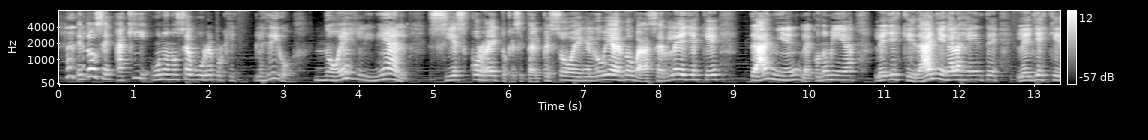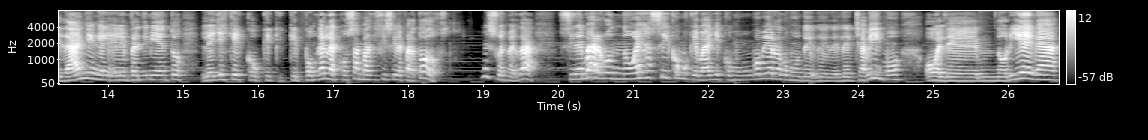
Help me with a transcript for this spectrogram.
Entonces, aquí uno no se aburre porque, les digo, no es lineal. Si es correcto que si está el PSOE en el gobierno, va a hacer leyes que dañen la economía, leyes que dañen a la gente, leyes que dañen el, emprendimiento, leyes que, pongan las cosas más difíciles para todos. Eso es verdad. Sin embargo, no es así como que vaya como un gobierno como el del chavismo o el de Noriega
